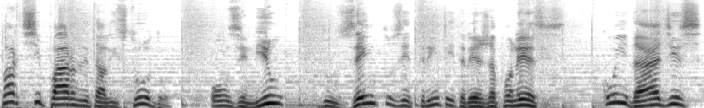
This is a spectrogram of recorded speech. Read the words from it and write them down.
Participaram de tal estudo 11.233 japoneses, com idades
